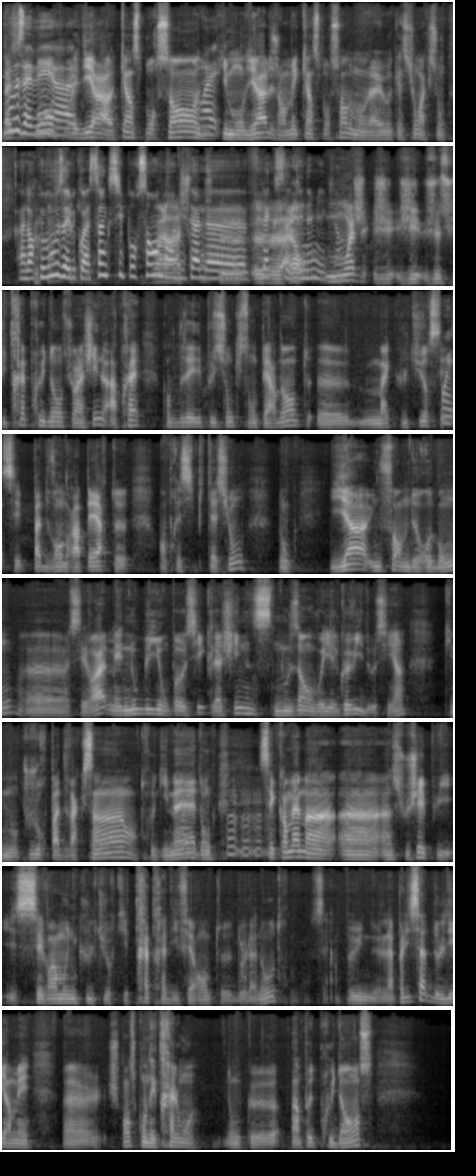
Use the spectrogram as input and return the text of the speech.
vous avez, on pourrait euh, dire 15% du PIB mondial, j'en mets 15% dans mon allocation action. Alors que vous, vous avez quoi 5-6% dans Vital Flex Dynamique hein Moi, je, suis très prudent sur la Chine. Après, quand vous avez des positions qui sont perdantes, ma culture, c'est pas de vendre à perte en précipitation. Donc, il y a une forme de rebond, c'est vrai, mais n'oublions pas aussi que la Chine nous a envoyé le Covid aussi. Hein qu'ils n'ont toujours pas de vaccin, entre guillemets. Donc, mm, mm, mm. c'est quand même un, sujet. Puis, c'est vraiment une culture qui est très, très différente de la nôtre. C'est un peu une, la palissade de le dire, mais euh, je pense qu'on est très loin. Donc, euh, un peu de prudence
